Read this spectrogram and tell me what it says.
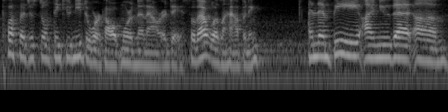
plus I just don't think you need to work out more than an hour a day. So that wasn't happening. And then B, I knew that. Um,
